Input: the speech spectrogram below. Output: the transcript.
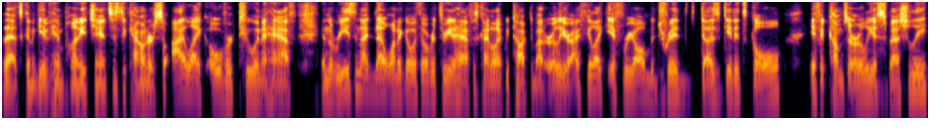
that's going to give him plenty plenty of chances to counter. So I like over two and a half. And the reason I don't want to go with over three and a half is kind of like we talked about earlier. I feel like if Real Madrid does get its goal, if it comes early, especially,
